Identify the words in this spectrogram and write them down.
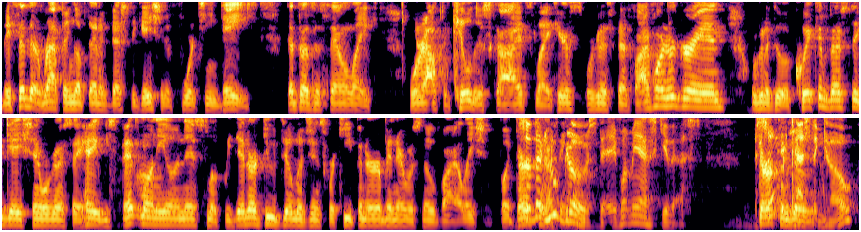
They said they're wrapping up that investigation in 14 days. That doesn't sound like we're out to kill this guy. It's like here's we're going to spend 500 grand. We're going to do a quick investigation. We're going to say, hey, we spent money on this. Look, we did our due diligence. We're keeping Urban. There was no violation. But Durkin, so then who goes, Dave? Let me ask you this. Durkin Someone has to go.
